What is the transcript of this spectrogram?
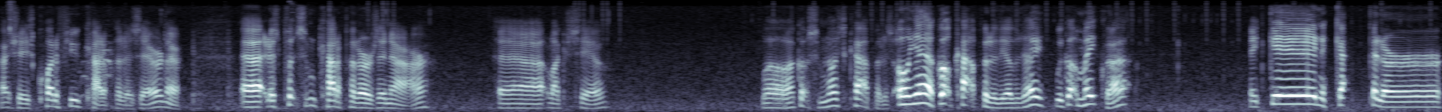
Actually, there's quite a few caterpillars there, isn't there? Uh, let's put some caterpillars in our, uh, like so. Well, I got some nice caterpillars. Oh yeah, I got a caterpillar the other day. We've got to make that. Making a caterpillar.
